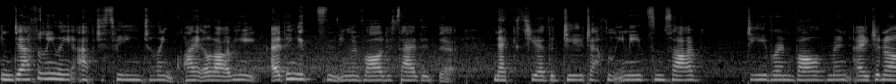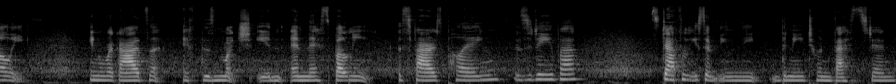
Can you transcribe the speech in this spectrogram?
And definitely after speaking to like quite a lot of you, I think it's something we've all decided that next year they do definitely need some sort of diva involvement. I don't know, like, in regards if there's much in, in this, but like, as far as playing as a diva, it's definitely something they, they need to invest in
